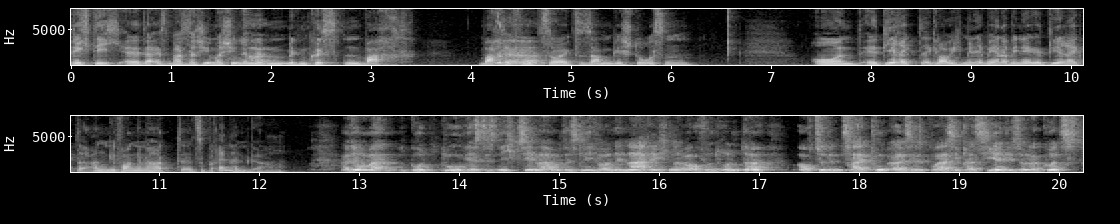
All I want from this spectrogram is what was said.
richtig, äh, da ist eine Passagiermaschine mit, mit einem Küstenwache-Flugzeug ja. zusammengestoßen und äh, direkt, äh, glaube ich, mehr oder weniger direkt angefangen hat äh, zu brennen. Gell? Also man, gut, du wirst es nicht gesehen haben, das lief auch in den Nachrichten rauf und runter, auch zu dem Zeitpunkt, als es quasi passiert ist oder kurz,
